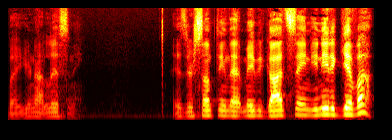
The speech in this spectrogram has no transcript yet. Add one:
but you're not listening. Is there something that maybe God's saying you need to give up?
